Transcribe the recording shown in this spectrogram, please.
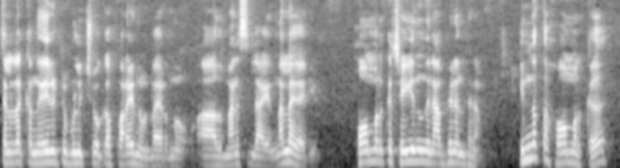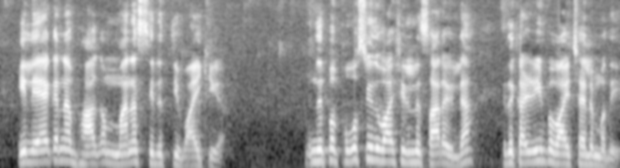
ചിലരൊക്കെ നേരിട്ട് വിളിച്ചുമൊക്കെ പറയുന്നുണ്ടായിരുന്നു. അത് മനസ്സിലായി. നല്ല കാര്യം. ഹോംവർക്ക് ചെയ്യുന്നതിന് അഭിനന്ദനം. ഇന്നത്തെ ഹോംവർക്ക് ഈ ലേഖന ഭാഗം മനസ്സിരുത്തി വായിക്കുക. ഇന്നിപ്പോൾ പോസ്റ്റ് ചെയ്ത് വായിച്ചില്ലെങ്കിലും സാരമില്ല. ഇത് കഴിയുമ്പോൾ വായിച്ചാലും മതി.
